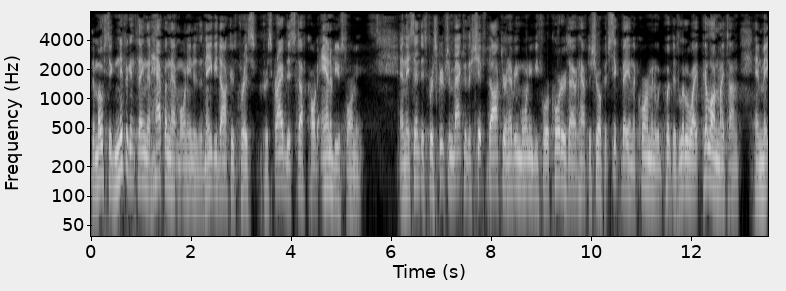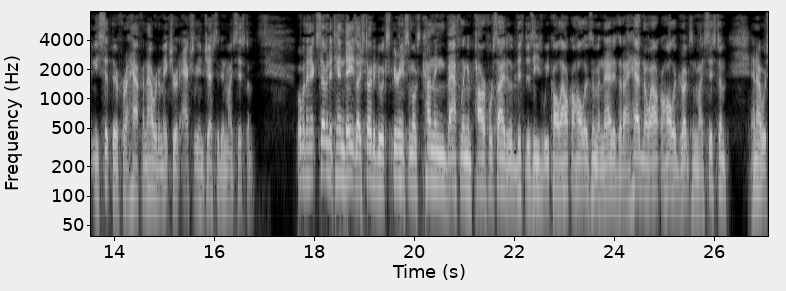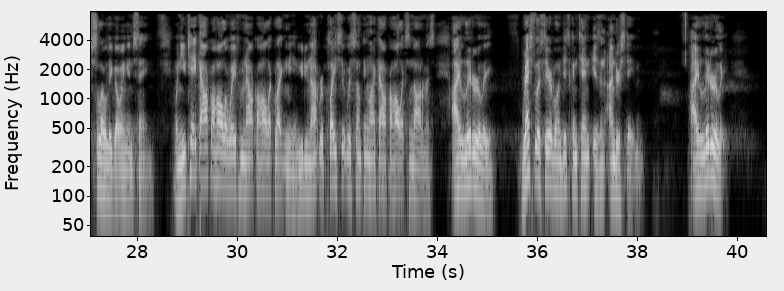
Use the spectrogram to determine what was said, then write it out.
The most significant thing that happened that morning is the Navy doctors pres- prescribed this stuff called Antabuse for me. And they sent this prescription back to the ship's doctor, and every morning before quarters, I would have to show up at sick bay, and the corpsman would put this little white pill on my tongue and make me sit there for a half an hour to make sure it actually ingested in my system. Over the next seven to ten days, I started to experience the most cunning, baffling, and powerful side of this disease we call alcoholism, and that is that I had no alcohol or drugs in my system, and I was slowly going insane. When you take alcohol away from an alcoholic like me, and you do not replace it with something like Alcoholics Anonymous, I literally Restless, irritable, and discontent is an understatement. I literally,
